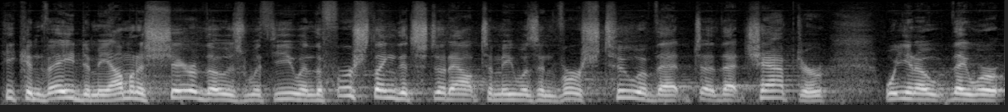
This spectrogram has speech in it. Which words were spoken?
he conveyed to me. I'm going to share those with you. And the first thing that stood out to me was in verse 2 of that, uh, that chapter, where, you know, they were,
